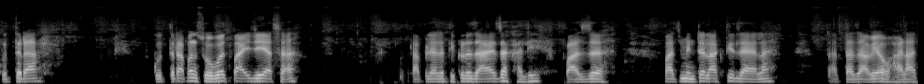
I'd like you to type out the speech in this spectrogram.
कुत्रा. कुत्रा पण सोबत पाहिजे असा. तर आपल्याला तिकडं जायचं खाली. पाच पाच मिनटं लागतील जायला. तर आता जाऊया व्हाळात.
